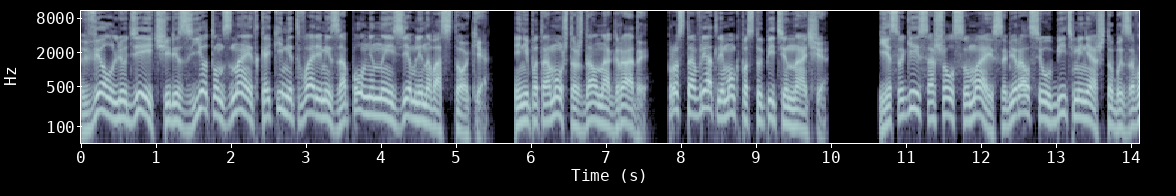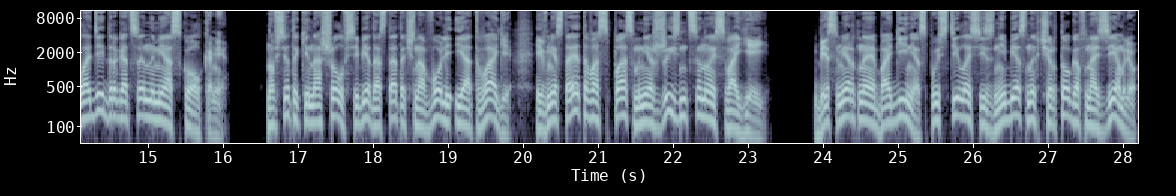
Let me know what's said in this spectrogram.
вел людей через йод он знает, какими тварями заполненные земли на Востоке. И не потому, что ждал награды, просто вряд ли мог поступить иначе, Ясугей сошел с ума и собирался убить меня, чтобы завладеть драгоценными осколками. Но все-таки нашел в себе достаточно воли и отваги, и вместо этого спас мне жизнь ценой своей. Бессмертная богиня спустилась из небесных чертогов на землю,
